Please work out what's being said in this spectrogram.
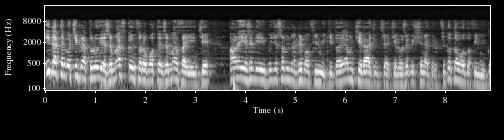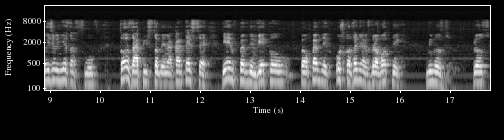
I dlatego Ci gratuluję, że masz w końcu robotę, że masz zajęcie, ale jeżeli będziesz robił, nagrywał filmiki, to ja bym Ci radził, przyjacielu, żebyś się najpierw przygotował do filmiku. Jeżeli nie znasz słów, to zapisz sobie na karteczce. Wiem, w pewnym wieku, po pewnych uszkodzeniach zdrowotnych, minus, plus,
